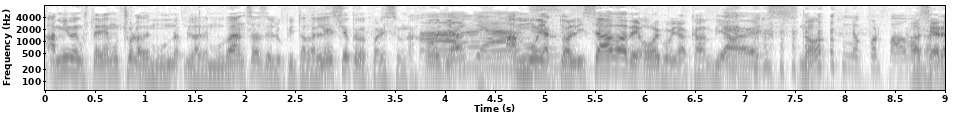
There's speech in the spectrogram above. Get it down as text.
A mí me gustaría mucho la de, la de Mudanzas de Lupita D'Alessio, que me parece una joya. Ay, ya. Ah, muy actualizada de hoy voy a cambiar, ¿no? No, por favor. Hacer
